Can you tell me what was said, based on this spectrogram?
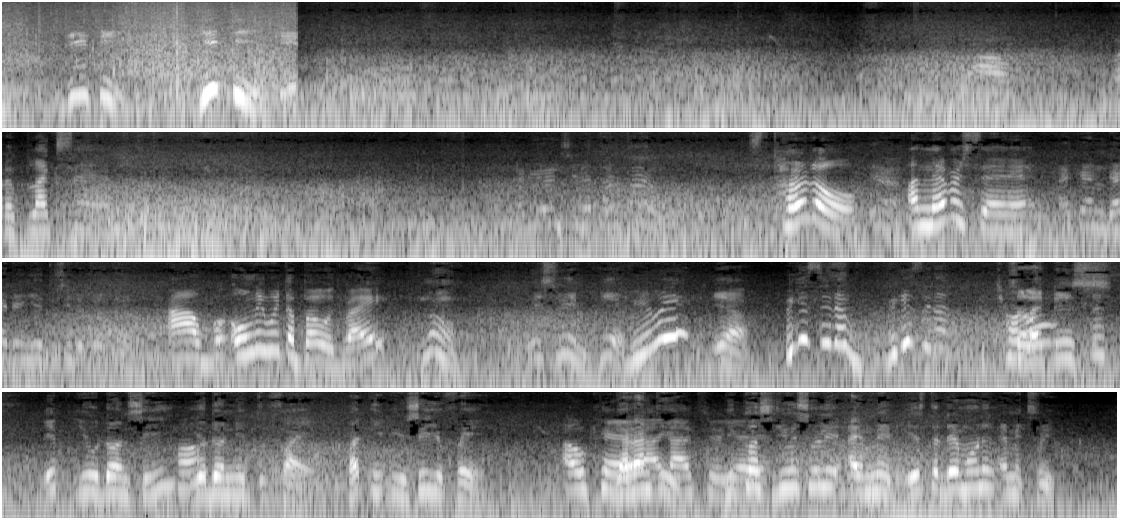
GT DT. Wow. What a black sand. Have you even seen the turtle? It's turtle. Yeah I've never seen it. I can guide you to see the turtle Ah, but only with the boat, right? No we swim here Really? yeah We can see the we can see the turtle. So like this, if you don't see, Huh? you don't need to fight. But if you see, you pay. Okay, Guarantee. I got you. Because yeah. usually I made yesterday morning I made three.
